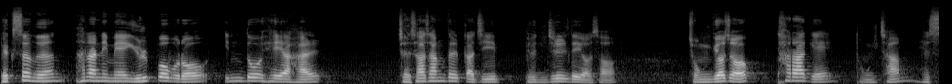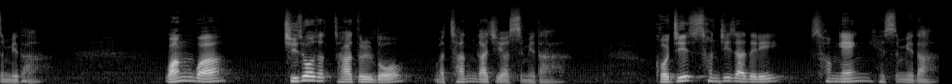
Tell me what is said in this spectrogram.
백성은 하나님의 율법으로 인도해야 할 제사장들까지 변질되어서 종교적 타락에 동참했습니다. 왕과 지도자들도 마찬가지였습니다. 거짓 선지자들이 성행했습니다.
